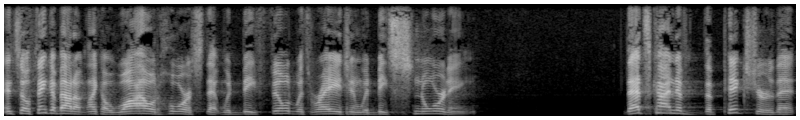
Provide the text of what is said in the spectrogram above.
And so think about like a wild horse that would be filled with rage and would be snorting. That's kind of the picture that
